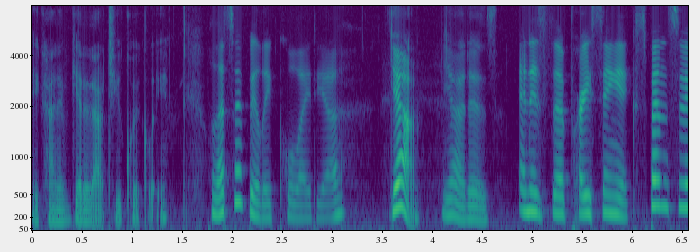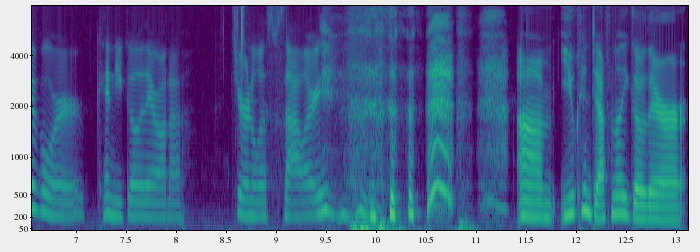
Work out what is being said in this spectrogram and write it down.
they kind of get it out to you quickly. Well, that's a really cool idea. Yeah, yeah, it is. And is the pricing expensive, or can you go there on a journalist salary? Um, you can definitely go there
